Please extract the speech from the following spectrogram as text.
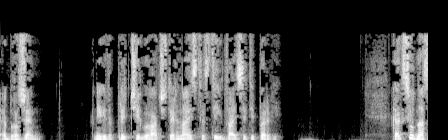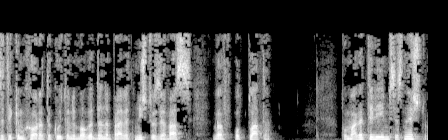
е блажен. Книгата Притчи, глава 14, стих 21. Как се отнасяте към хората, които не могат да направят нищо за вас в отплата? Помагате ли им с нещо?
